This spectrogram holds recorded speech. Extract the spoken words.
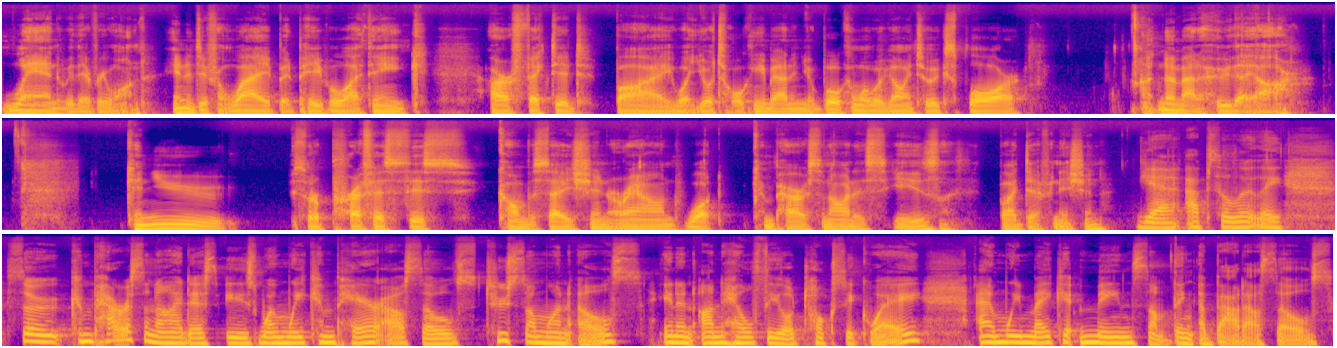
land with everyone in a different way. But people, I think, are affected by what you're talking about in your book and what we're going to explore, uh, no matter who they are. Can you sort of preface this conversation around what comparisonitis is by definition? Yeah, absolutely. So, comparisonitis is when we compare ourselves to someone else in an unhealthy or toxic way and we make it mean something about ourselves.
